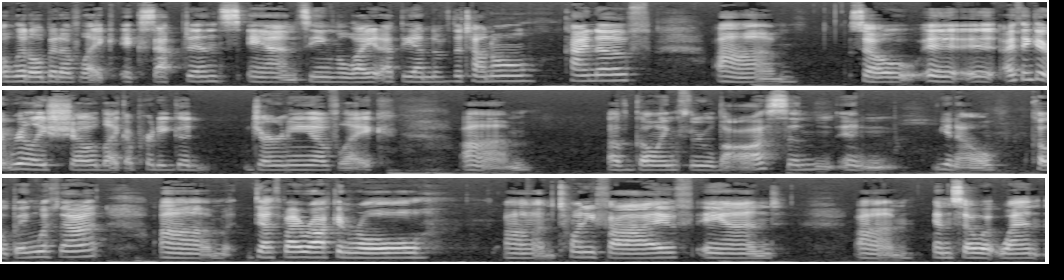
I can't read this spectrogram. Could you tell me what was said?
a little bit of like acceptance and seeing the light at the end of the tunnel, kind of. Um, so it, it, I think it really showed like a pretty good journey of like um, of going through loss and and you know coping with that. Um, Death by Rock and Roll, um, 25, and um, and so it went,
